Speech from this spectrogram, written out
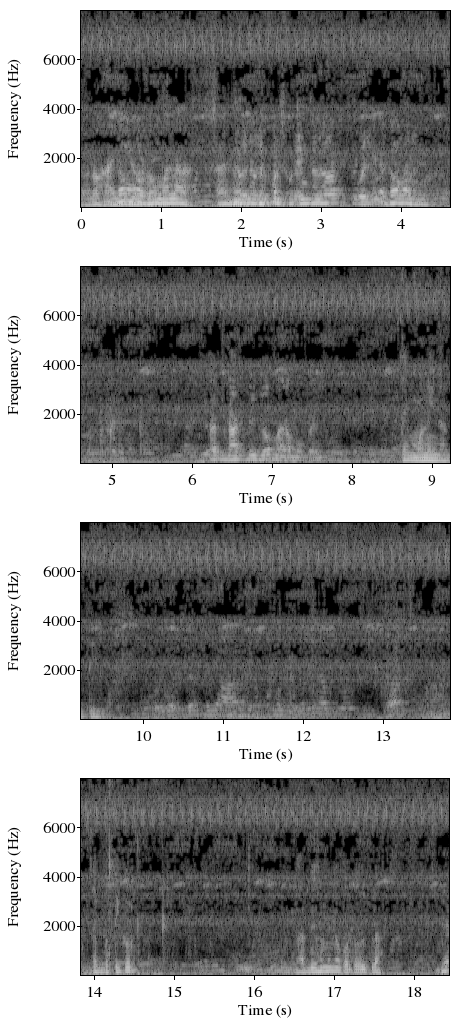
ઘણો હાલ્યો હો મલા તે મને. નાખ દીધું સાહેબ બત્તી કરું? દાદી હમી ન કરતો એકલા મને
